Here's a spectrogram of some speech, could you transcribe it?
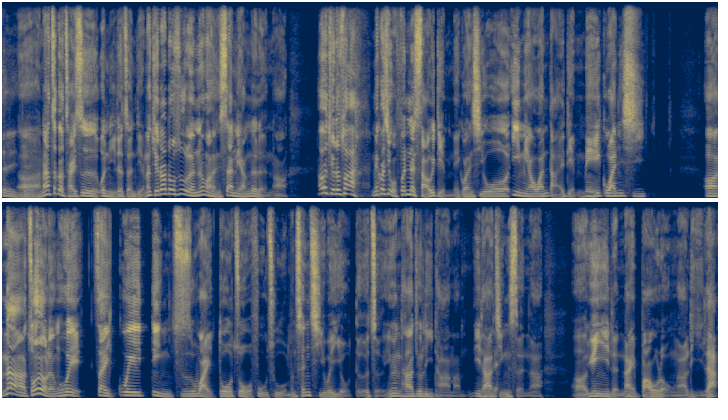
对啊，那这个才是问题的整点。那绝大多数人那种很善良的人啊。他会觉得说啊，没关系，我分的少一点没关系，我疫苗晚打一点没关系啊。那总有人会在规定之外多做付出，我们称其为有德者，因为他就利他嘛，利他精神啊，啊，愿意忍耐包容啊，礼让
